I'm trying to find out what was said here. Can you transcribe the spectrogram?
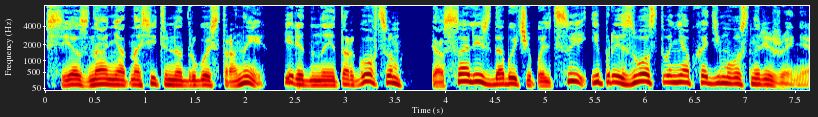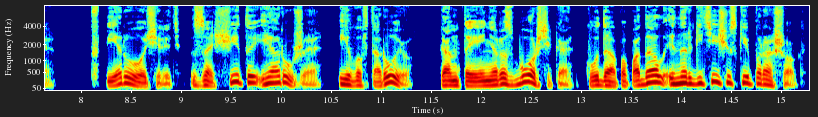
Все знания относительно другой страны, переданные торговцам, касались добычи пыльцы и производства необходимого снаряжения. В первую очередь защиты и оружия, и во вторую — контейнера сборщика, куда попадал энергетический порошок.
